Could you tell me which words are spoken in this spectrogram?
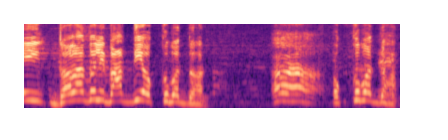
এই দলাদলি বাদ দিয়ে ঐক্যবদ্ধ হন। ঐক্যবদ্ধ হন।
